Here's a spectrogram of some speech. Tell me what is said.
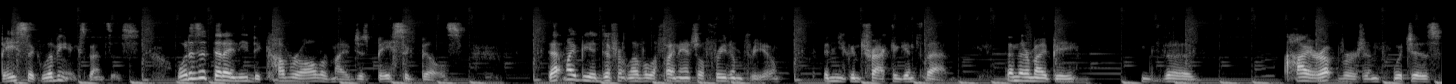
basic living expenses? What is it that I need to cover all of my just basic bills? That might be a different level of financial freedom for you, and you can track against that. Then there might be the higher up version, which is,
